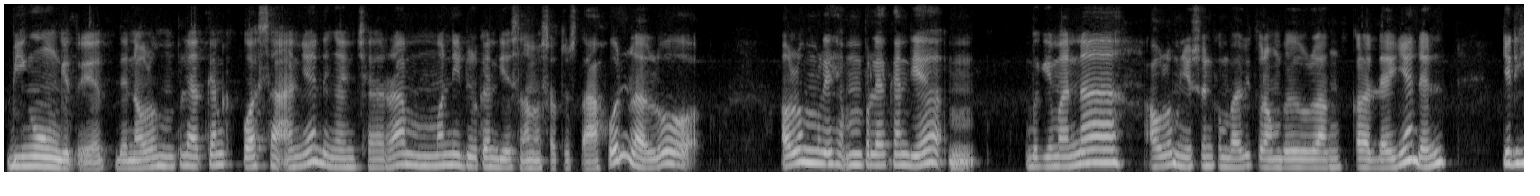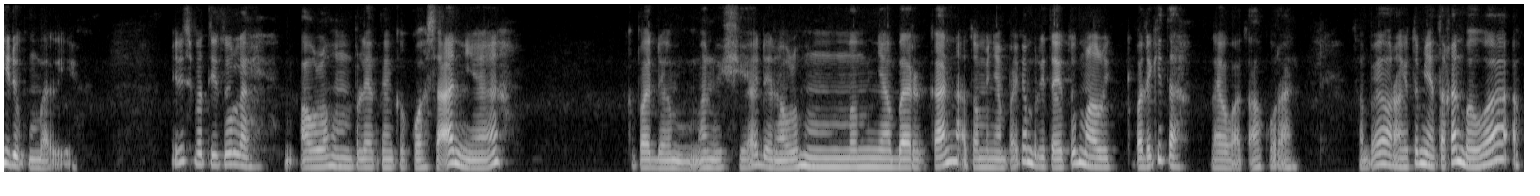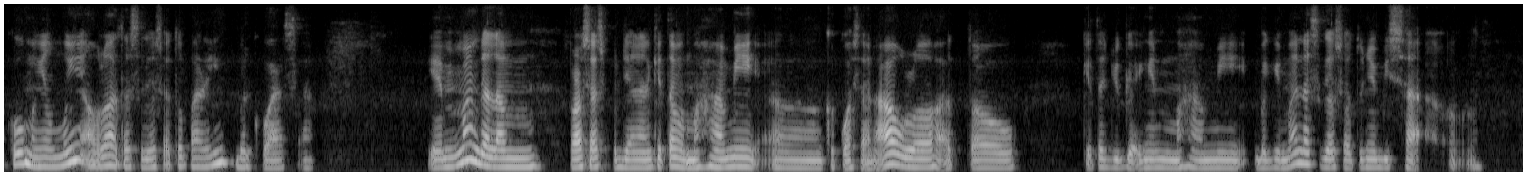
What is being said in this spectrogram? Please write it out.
bingung gitu ya. Dan Allah memperlihatkan kekuasaannya dengan cara menidurkan dia selama 100 tahun, lalu Allah memperlihatkan dia bagaimana Allah menyusun kembali tulang belulang keledainya dan jadi hidup kembali. Jadi seperti itulah Allah memperlihatkan kekuasaannya kepada manusia dan Allah menyabarkan atau menyampaikan berita itu melalui kepada kita lewat Al-Quran. Sampai orang itu menyatakan bahwa aku mengilmui Allah atas segala sesuatu paling berkuasa. Ya memang dalam proses perjalanan kita memahami uh, kekuasaan Allah atau kita juga ingin memahami bagaimana segala sesuatunya bisa uh,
